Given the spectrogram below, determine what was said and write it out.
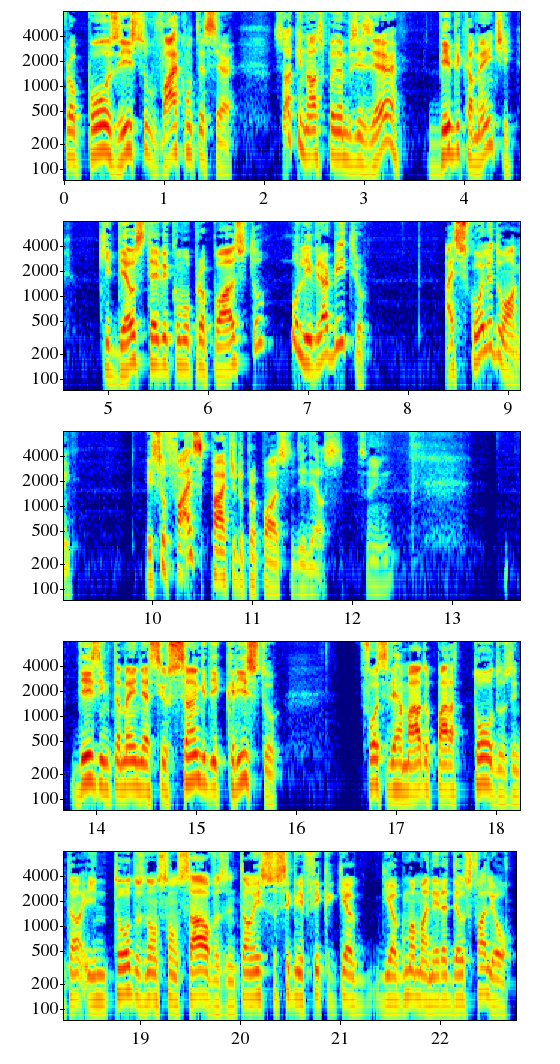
propôs isso, vai acontecer. Só que nós podemos dizer, biblicamente, que Deus teve como propósito o livre-arbítrio, a escolha do homem. Isso faz parte do propósito de Deus. Sim. Dizem também, né, se o sangue de Cristo fosse derramado para todos, então e todos não são salvos, então isso significa que de alguma maneira Deus falhou.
